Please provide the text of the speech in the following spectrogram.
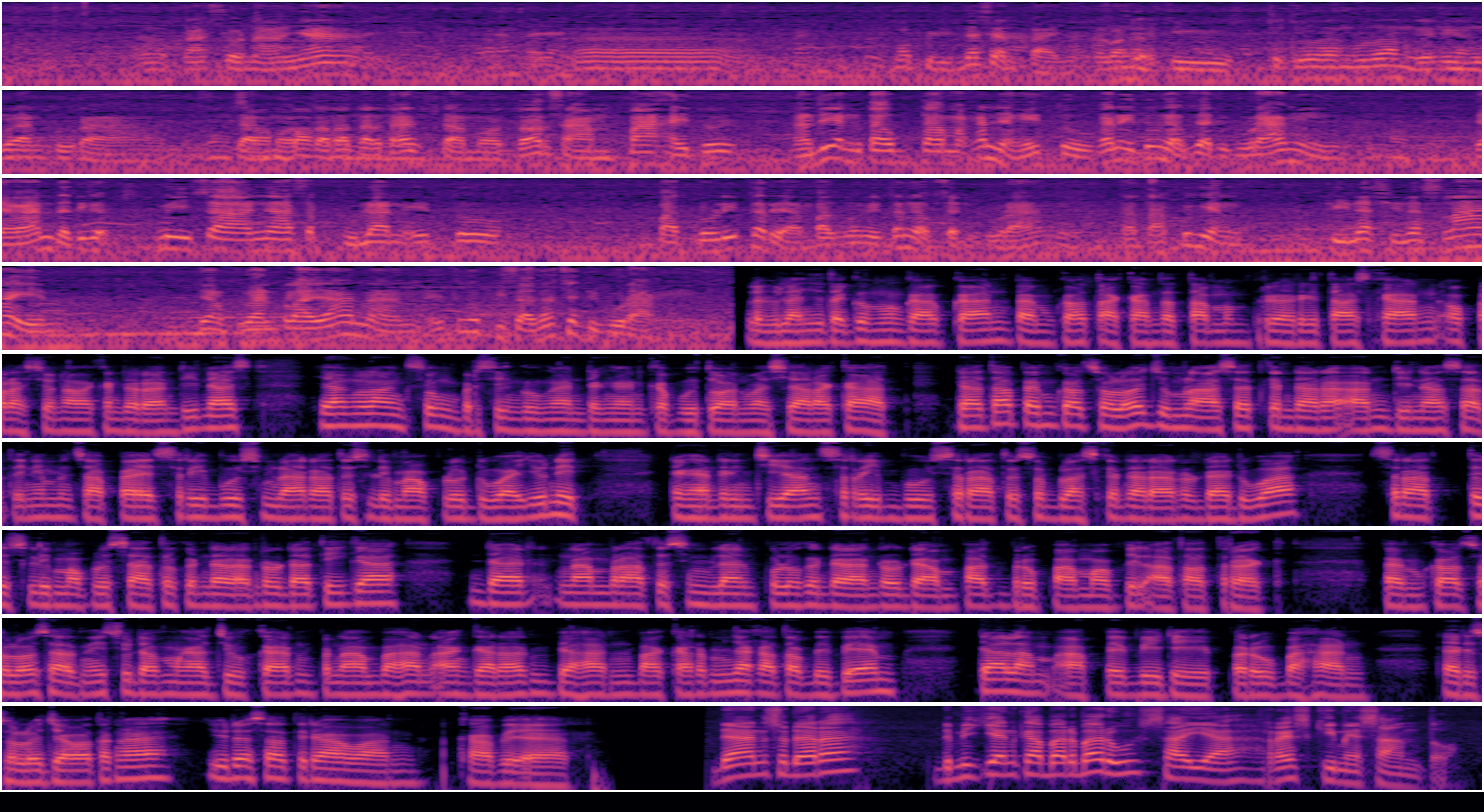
uh, operasionalnya uh, mobilitas kan banyak. Kalau di di kelurahan-kelurahan gitu. Di kelurahan-kelurahan. Sudah motor, rata-rata kan sudah motor, sampah itu nanti yang kita utamakan yang itu kan itu nggak bisa dikurangi. Okay. Ya kan? Jadi misalnya sebulan itu 40 liter ya, 40 liter nggak bisa dikurangi. Tetapi yang dinas-dinas lain yang bukan pelayanan itu bisa saja dikurangi. Lebih lanjut, Teguh mengungkapkan Pemkot akan tetap memprioritaskan operasional kendaraan dinas yang langsung bersinggungan dengan kebutuhan masyarakat. Data Pemkot Solo, jumlah aset kendaraan dinas saat ini mencapai 1.952 unit, dengan rincian 1.111 kendaraan roda 2, 151 kendaraan roda 3, dan 690 kendaraan roda 4 berupa mobil atau truk. Pemkot Solo saat ini sudah mengajukan penambahan anggaran bahan bakar minyak atau BBM dalam APBD perubahan. Dari Solo, Jawa Tengah, Yuda Satriawan, KBR. Dan saudara, demikian kabar baru saya Reski Mesanto.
